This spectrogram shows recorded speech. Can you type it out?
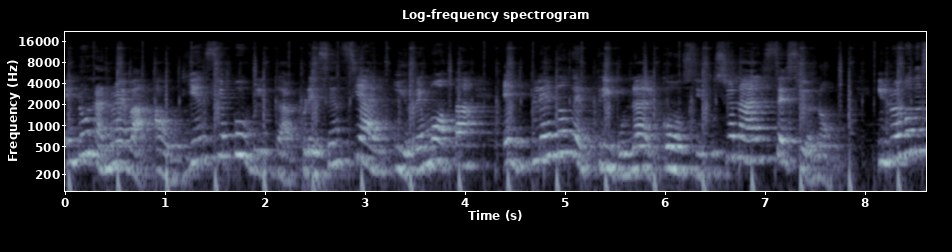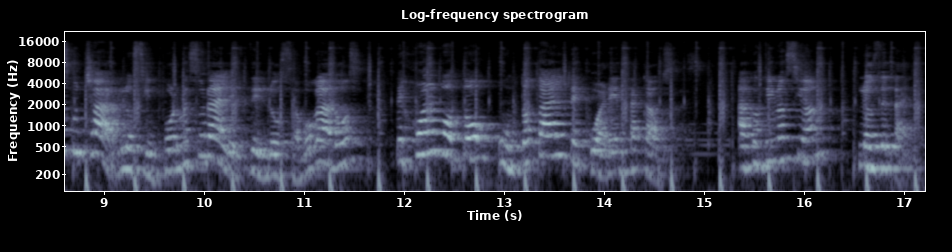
En una nueva audiencia pública presencial y remota, el Pleno del Tribunal Constitucional sesionó y luego de escuchar los informes orales de los abogados, dejó al voto un total de 40 causas. A continuación, los detalles.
